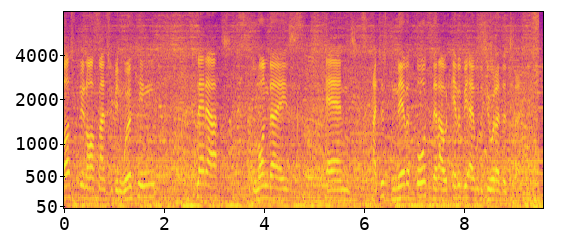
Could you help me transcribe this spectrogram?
last three and a half months we've been working flat out, long days, and I just never thought that I would ever be able to do what I did today.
